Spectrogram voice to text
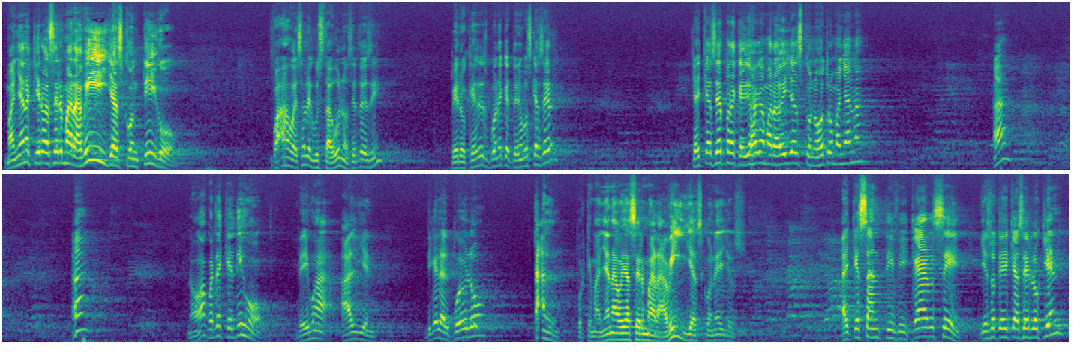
mañana quiero hacer maravillas contigo. Wow, eso le gusta a uno, ¿cierto sí? Pero ¿qué se supone que tenemos que hacer? ¿Qué hay que hacer para que Dios haga maravillas con nosotros mañana? ¿Ah? ¿Ah? No, acuérdate que él dijo, le dijo a alguien, dígale al pueblo tal, porque mañana voy a hacer maravillas con ellos. Hay que santificarse. ¿Y eso tiene que hacerlo quién?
